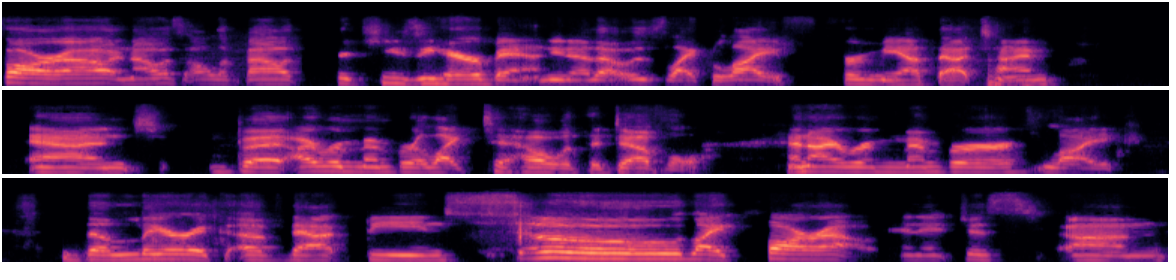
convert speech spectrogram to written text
far out and i was all about the cheesy hair band you know that was like life for me at that mm-hmm. time. And but i remember like to hell with the devil. And i remember like the lyric of that being so like far out. And it just um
